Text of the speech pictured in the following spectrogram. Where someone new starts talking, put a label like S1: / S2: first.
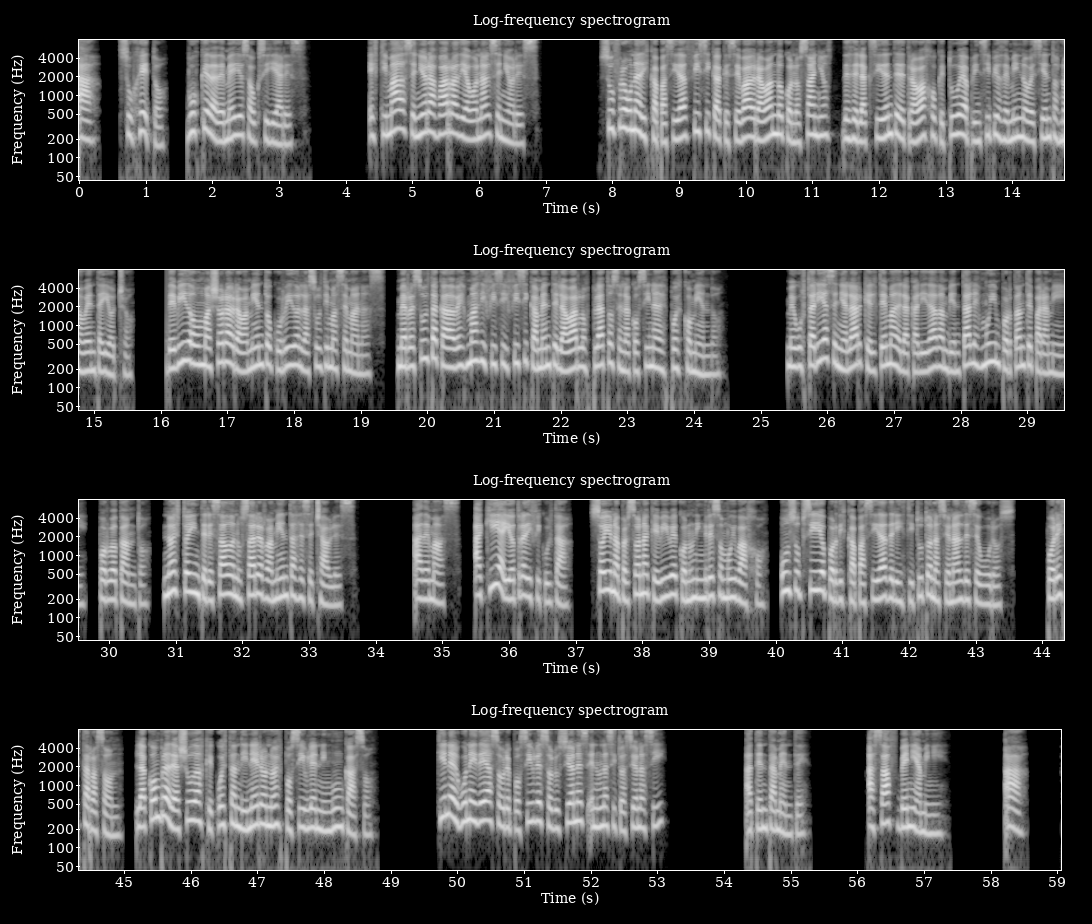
S1: A. Sujeto. Búsqueda de medios auxiliares. Estimadas señoras barra diagonal señores. Sufro una discapacidad física que se va agravando con los años, desde el accidente de trabajo que tuve a principios de 1998. Debido a un mayor agravamiento ocurrido en las últimas semanas, me resulta cada vez más difícil físicamente lavar los platos en la cocina después comiendo. Me gustaría señalar que el tema de la calidad ambiental es muy importante para mí, por lo tanto, no estoy interesado en usar herramientas desechables. Además, aquí hay otra dificultad. Soy una persona que vive con un ingreso muy bajo, un subsidio por discapacidad del Instituto Nacional de Seguros. Por esta razón, la compra de ayudas que cuestan dinero no es posible en ningún caso. ¿Tiene alguna idea sobre posibles soluciones en una situación así? Atentamente. Asaf Beniamini. A.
